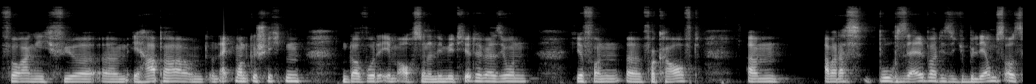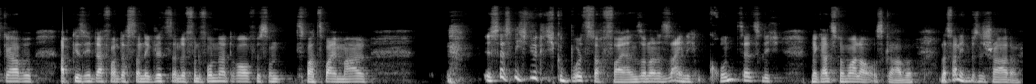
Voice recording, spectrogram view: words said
vorrangig für ähm, EHPA und, und Egmont-Geschichten. Und dort wurde eben auch so eine limitierte Version hiervon äh, verkauft. Ähm, aber das Buch selber, diese Jubiläumsausgabe, abgesehen davon, dass da eine glitzernde 500 drauf ist und zwar zweimal, ist das nicht wirklich Geburtstag feiern, sondern es ist eigentlich grundsätzlich eine ganz normale Ausgabe. Und das fand ich ein bisschen schade.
